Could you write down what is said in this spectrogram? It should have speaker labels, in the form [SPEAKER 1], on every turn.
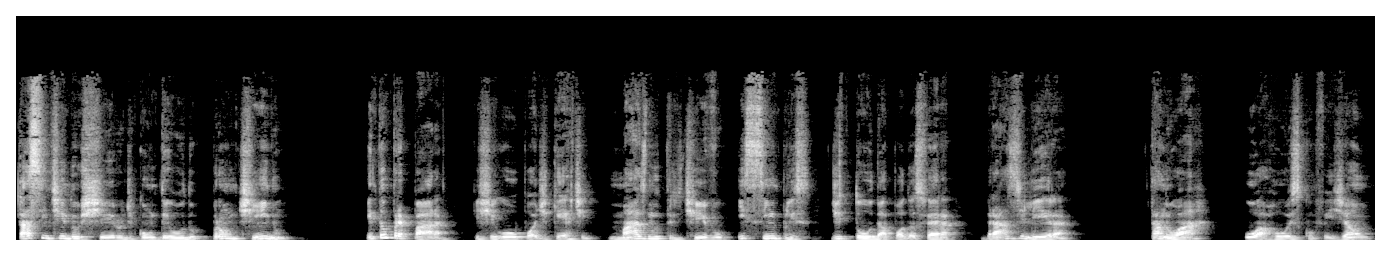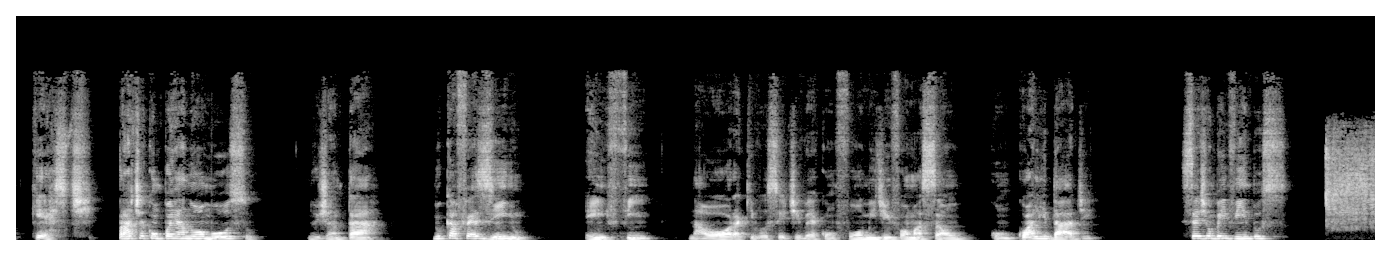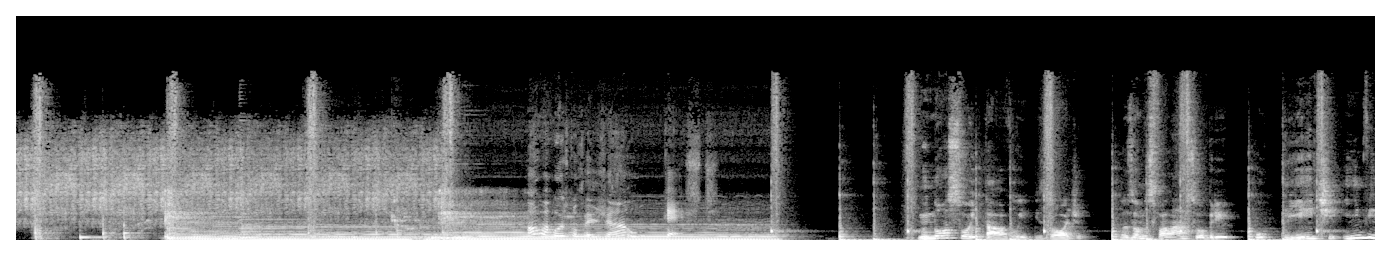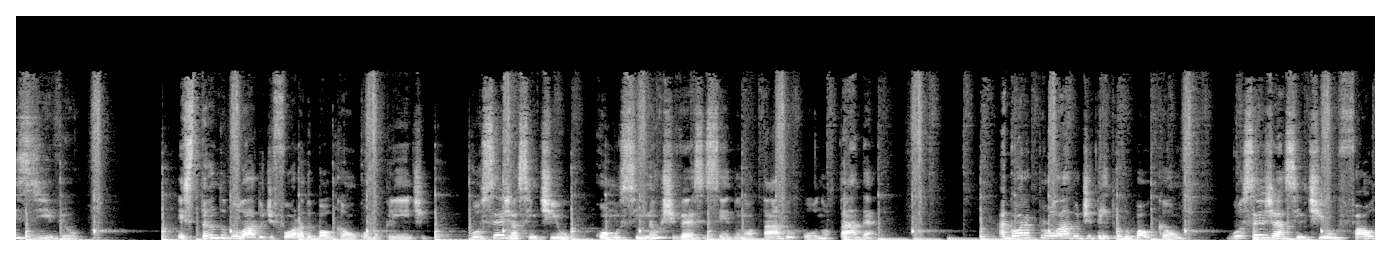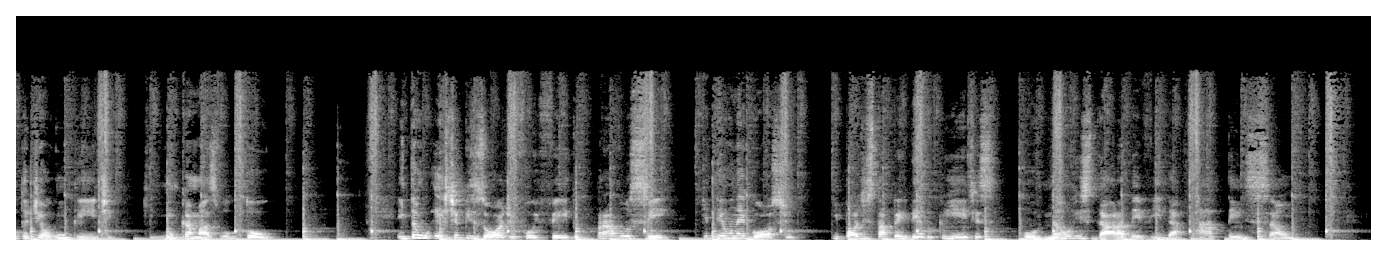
[SPEAKER 1] Tá sentindo o cheiro de conteúdo prontinho? Então prepara que chegou o podcast mais nutritivo e simples de toda a podosfera brasileira. Tá no ar o Arroz com Feijão Cast, para te acompanhar no almoço, no jantar, no cafezinho, enfim, na hora que você tiver com fome de informação com qualidade. Sejam bem-vindos.
[SPEAKER 2] Arroz com Feijão Cast.
[SPEAKER 1] No nosso oitavo episódio, nós vamos falar sobre o cliente invisível. Estando do lado de fora do balcão como cliente, você já sentiu como se não estivesse sendo notado ou notada? Agora para o lado de dentro do balcão, você já sentiu falta de algum cliente que nunca mais voltou? Então este episódio foi feito para você que tem um negócio e pode estar perdendo clientes por não lhes dar a devida atenção.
